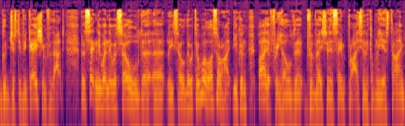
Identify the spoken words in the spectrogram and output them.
good justification for that. But secondly, when they were sold uh, uh, leasehold, they were told, well, that's all right, you can buy the freehold uh, for basically the same price in a couple of years' time.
